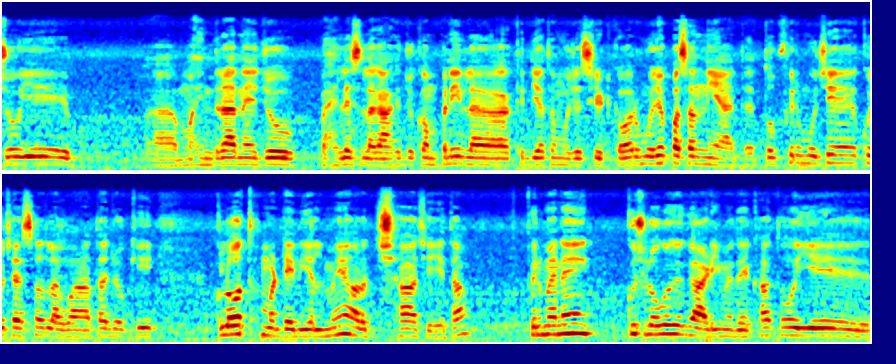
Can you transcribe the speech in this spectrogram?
जो ये महिंद्रा ने जो पहले से लगा के, जो कंपनी लगा के दिया था मुझे सीट कवर मुझे पसंद नहीं आए थे। तो फिर मुझे कुछ ऐसा लगवाना था जो कि क्लॉथ मटेरियल में और अच्छा चाहिए था। फिर मैंने कुछ लोगों की गाड़ी में देखा तो ये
